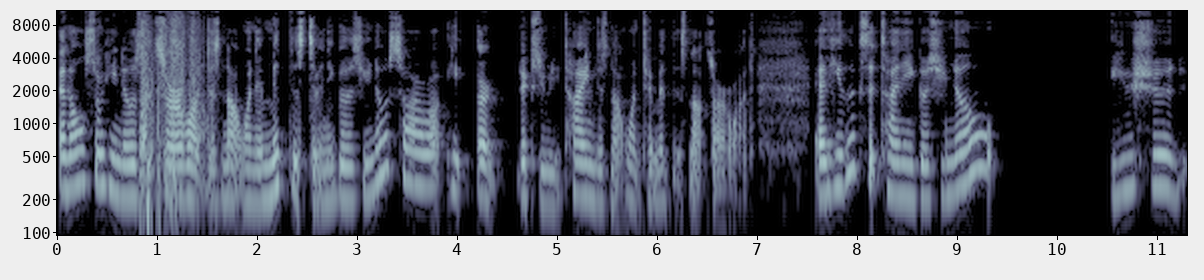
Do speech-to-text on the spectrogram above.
And also he knows that Sarawat does not want to admit this to him. And he goes, You know, Sarawat, he, or excuse me, Tyne does not want to admit this, not Sarawat. And he looks at Tyne and he goes, You know, you should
